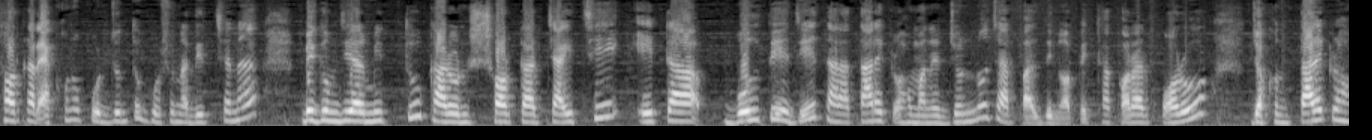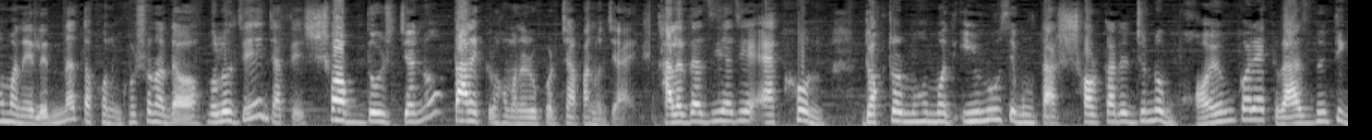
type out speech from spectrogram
সরকার এখনও পর্যন্ত ঘোষণা দিচ্ছে না। বেগম জিয়ার মৃত্যু কারণ সরকার চাইছে এটা বলতে যে তারা তারেক রহমানের জন্য চার পাঁচ দিন অপেক্ষা করার পরও যখন তারেক রহমান এলেন না, তখন ঘোষণা দেওয়া হলো যে যাতে সব দোষ যেন তারেক রহমানের উপর চাপানো যায়। খালেদা জিয়া যে এখন ডক্টর মোহাম্মদ ইউনুস এবং তার সরকারের জন্য ভয়ঙ্কর এক রাজনৈতিক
